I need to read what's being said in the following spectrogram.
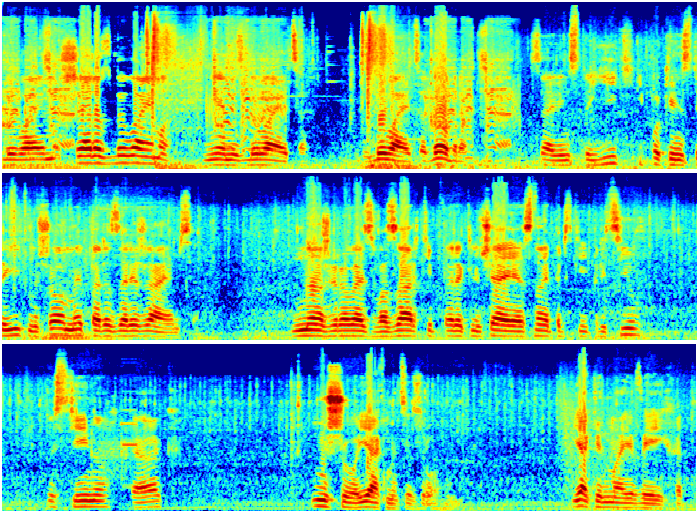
збиваємо. Ще раз збиваємо. Ні, не збивається. Збивається, добре. Все, він стоїть, і поки він стоїть, ми що? Ми перезаряджаємося. Наш гравець в азарті переключає снайперський приціл постійно. Так. Ну що, як ми це зробимо? Як він має виїхати?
